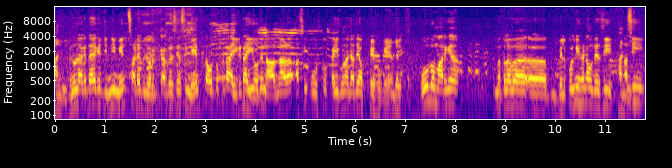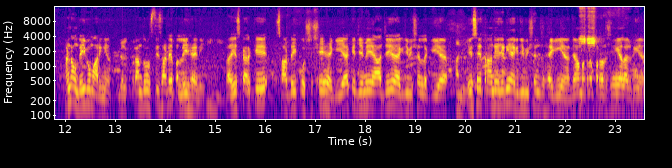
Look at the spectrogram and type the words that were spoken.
ਹਾਂਜੀ। ਮੈਨੂੰ ਲੱਗਦਾ ਹੈ ਕਿ ਜਿੰਨੀ ਮਿਹਨਤ ਸਾਡੇ ਬਜ਼ੁਰਗ ਕਰਦੇ ਸੀ ਅਸੀਂ ਮਿਹਨਤ ਤਾਂ ਉਹ ਤੋਂ ਘਟਾਈ ਘਟਾਈ ਉਹਦੇ ਨਾਲ ਨਾਲ ਅਸੀਂ ਉਸ ਤੋਂ ਕਈ ਗੁਣਾ ਜ਼ਿਆਦਾ ਔਖੇ ਹੋ ਗਏ ਆ ਬਿਲਕੁਲ। ਉਹ ਬਿਮਾਰੀਆਂ ਮਤਲਬ ਬਿਲਕੁਲ ਨਹੀਂ ਹੰਡਾਉਂਦੇ ਸੀ। ਅਸੀਂ ਹੰਡਾਉਂਦੇ ਹੀ ਬਿਮਾਰੀਆਂ। ਤੰਦਰੁਸਤੀ ਸਾਡੇ ਪੱਲੇ ਹੀ ਹੈ ਨਹੀਂ। ਤਾਂ ਇਸ ਕਰਕੇ ਸਾਡੀ ਕੋਸ਼ਿਸ਼ ਇਹ ਹੈਗੀ ਹੈ ਕਿ ਜਿਵੇਂ ਅੱਜ ਇਹ ਐਗਜੀਬਿਸ਼ਨ ਲੱਗੀ ਹੈ ਇਸੇ ਤਰ੍ਹਾਂ ਦੀਆਂ ਜਿਹੜੀਆਂ ਐਗਜੀਬਿਸ਼ਨਸ ਹੈਗੀਆਂ ਜਾਂ ਮਤਲਬ ਪ੍ਰਦਰਸ਼ਨੀਆਂ ਲੱਗਦੀਆਂ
